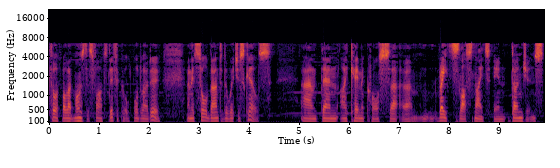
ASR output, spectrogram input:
thought, well, that monster's far too difficult. What do I do? And it's all down to the witch's skills and then I came across uh, um, wraiths last night in dungeons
